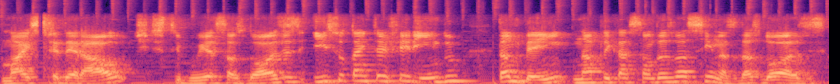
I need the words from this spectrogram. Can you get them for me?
mais federal de distribuir essas doses, e isso está interferindo também na aplicação das vacinas, das doses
